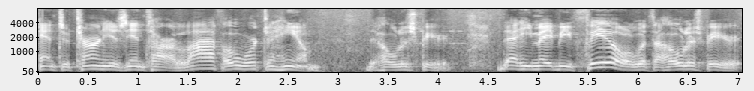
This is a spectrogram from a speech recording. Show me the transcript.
and to turn his entire life over to him, the Holy Spirit, that he may be filled with the Holy Spirit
